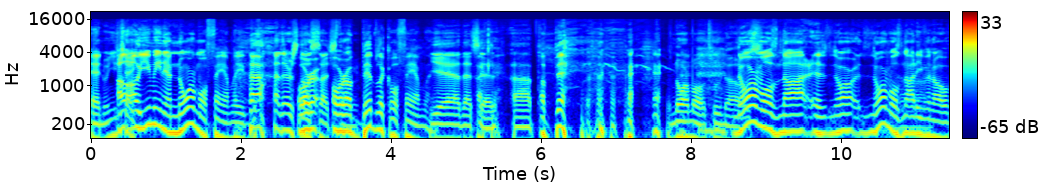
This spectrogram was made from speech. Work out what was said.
and when you Oh, take, oh, you mean a normal family, there's no or such or a biblical family? yeah, that's it. Uh, A bit. normal, who knows? normal's not is nor, normal's not even a,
